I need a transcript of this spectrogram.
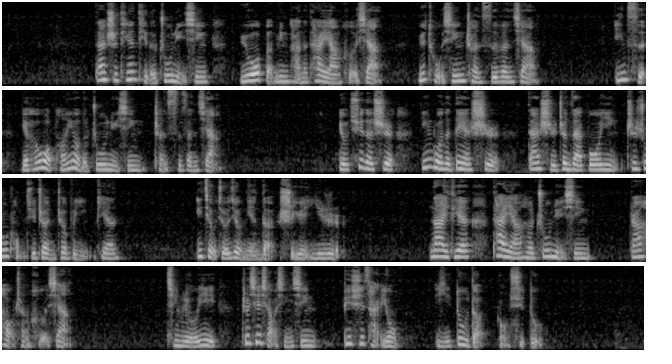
但是天体的猪女星与我本命盘的太阳合相，与土星成四分相，因此也和我朋友的猪女星成四分相。有趣的是，英国的电视当时正在播映《蜘蛛恐惧症》这部影片，一九九九年的十月一日。那一天，太阳和猪女星。刚好成合相，请留意，这些小行星必须采用一度的容许度。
